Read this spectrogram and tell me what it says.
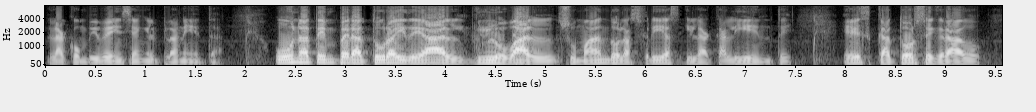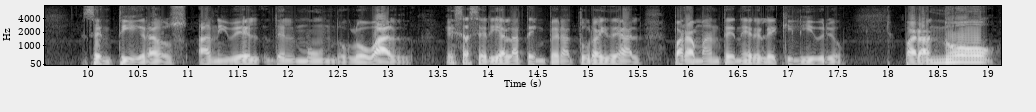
la convivencia en el planeta. Una temperatura ideal global, sumando las frías y la caliente, es 14 grados centígrados a nivel del mundo global. Esa sería la temperatura ideal para mantener el equilibrio, para no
